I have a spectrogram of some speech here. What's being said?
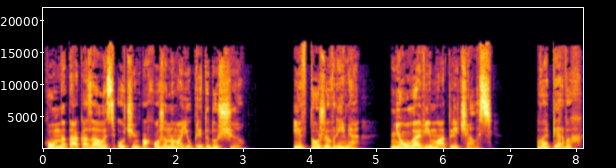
Комната оказалась очень похожа на мою предыдущую и в то же время неуловимо отличалась. Во-первых,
